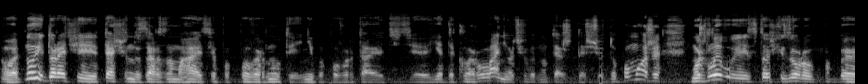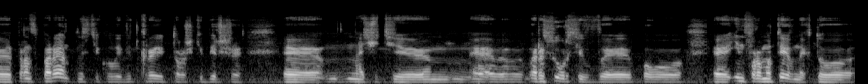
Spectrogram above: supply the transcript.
От. Ну і до речі, те, що зараз намагаються по- повернути, і ніби повертають, е, є декларування, очевидно, теж дещо допоможе. Можливо, і з точки зору е, транспарентності, коли відкриють трошки більше е, значить, е, е, ресурсів е, по е, інформативних, то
